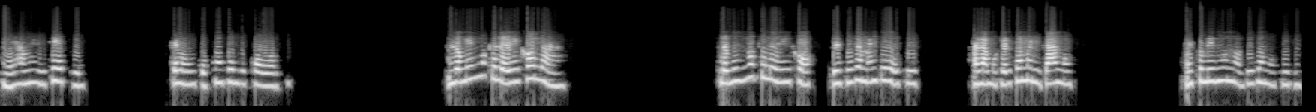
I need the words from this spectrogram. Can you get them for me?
Y déjame decirte que la invitación siempre está abierta. Lo mismo que le dijo la, lo mismo que le dijo precisamente Jesús a la mujer samaritana, eso mismo nos dice a nosotros.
